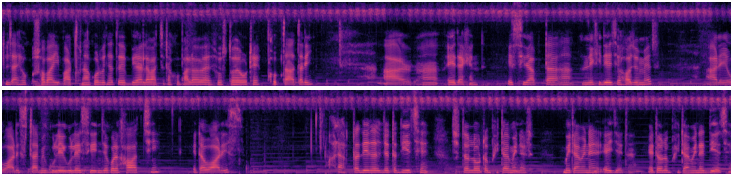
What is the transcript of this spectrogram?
তো যাই হোক, সবাই প্রার্থনা করবেন যাতে বিড়ালে বাচ্চাটা খুব ভালোভাবে সুস্থ হয়ে ওঠে খুব তাড়াতাড়ি। আর এই দেখেন, এই সিরাপটা লিখে দিয়েছে হজমের। আর এই ওয়ারিসটা আমি গুলিয়ে গুলিয়ে সিরিঞ্জে করে খাওয়াচ্ছি। এটা ওয়ারিস আর একটা দিয়ে যেটা দিয়েছে, সেটা হলো ওটা ভিটামিনের। ভিটামিনের এই যেটা এটা হলো ভিটামিনের দিয়েছে।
